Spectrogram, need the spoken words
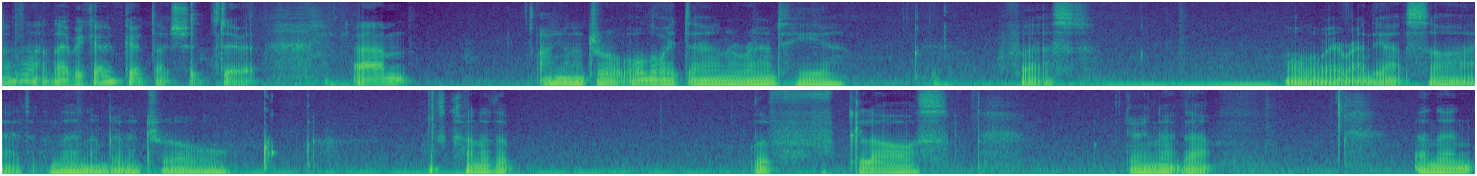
like there we go. Good. That should do it. Um, I'm going to draw all the way down around here first. All the way around the outside. And then I'm going to draw that's kind of the the glass going like that. And then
